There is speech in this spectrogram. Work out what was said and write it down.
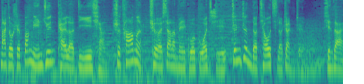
那就是邦联军开了第一枪，是他们扯下了美国国旗，真正的挑起了战争。现在，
